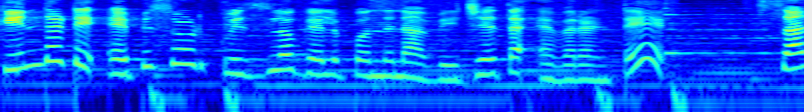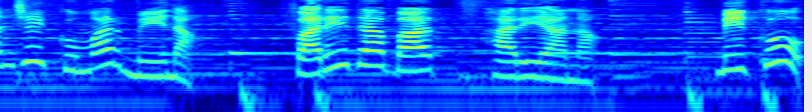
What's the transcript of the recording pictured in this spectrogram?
కిందటి ఎపిసోడ్ క్విజ్లో గెలుపొందిన విజేత ఎవరంటే సంజయ్ కుమార్ మీనా ఫరీదాబాద్ హర్యానా. మీకు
